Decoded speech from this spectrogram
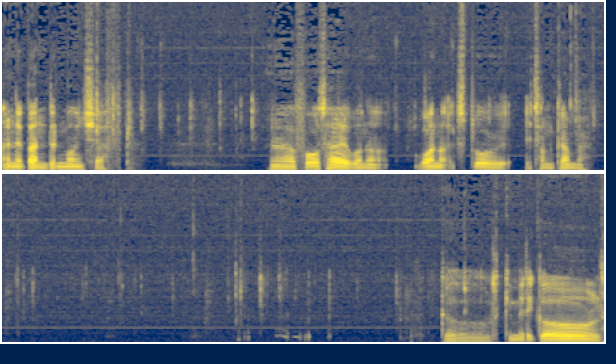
an abandoned mineshaft. Uh, I thought, hey, why not, why not explore it, it on camera? Gold, give me the gold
